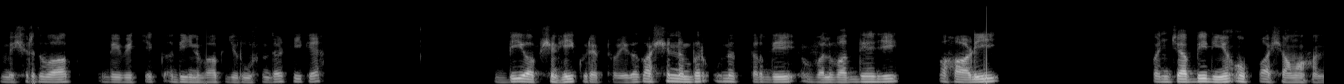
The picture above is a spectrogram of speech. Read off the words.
ਮਿਸ਼ਰਿਤ ਵਾਕ ਦੇ ਵਿੱਚ ਇੱਕ ਅਧੀਨ ਵਾਕ ਜ਼ਰੂਰ ਹੁੰਦਾ, ਠੀਕ ਹੈ। ਬੀ ਆਪਸ਼ਨ ਹੀ ਕਰੈਕਟ ਹੋਏਗਾ ਕੁਐਸਚਨ ਨੰਬਰ 69 ਦੇ ਵੱਲ ਵਧਦੇ ਹਾਂ ਜੀ। ਪਹਾੜੀ ਪੰਜਾਬੀ ਦੀਆਂ ਉਪ ਭਾਸ਼ਾਵਾਂ ਹਨ।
